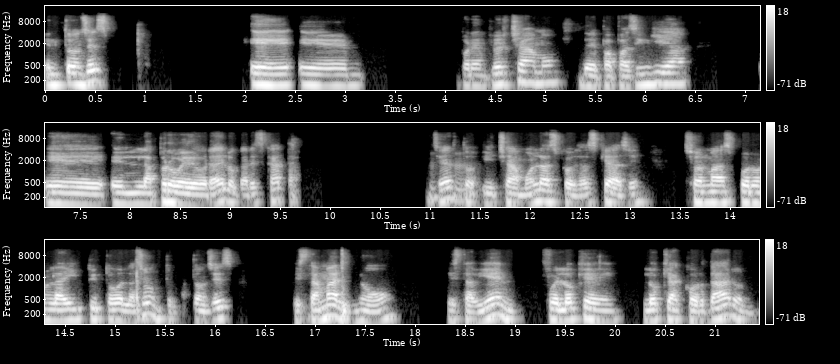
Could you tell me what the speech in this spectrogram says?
Entonces, eh, eh, por ejemplo, el chamo de Papá Sin Guía, eh, la proveedora del hogar es Cata, ¿cierto? Y chamo las cosas que hace son más por un ladito y todo el asunto. Entonces, ¿está mal? No, está bien. Fue lo que, lo que acordaron,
